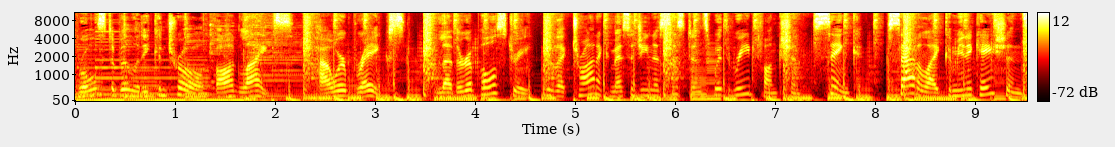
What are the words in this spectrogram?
roll stability control, fog lights, power brakes, leather upholstery, electronic messaging assistance with read function, sync, satellite communications,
